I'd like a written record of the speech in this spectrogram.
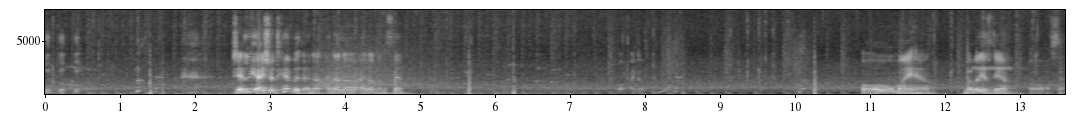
Generally, I should have it. I don't, I don't know. I don't understand. Oh my god. Oh my hell. Nobody's there. Oh, offset.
